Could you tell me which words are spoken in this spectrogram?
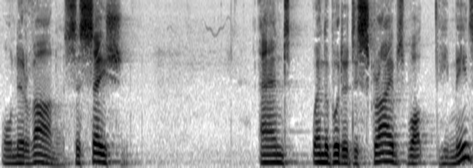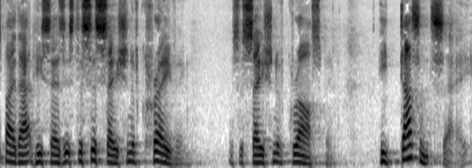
or nirvana, cessation. And when the Buddha describes what he means by that, he says it's the cessation of craving, the cessation of grasping. He doesn't say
